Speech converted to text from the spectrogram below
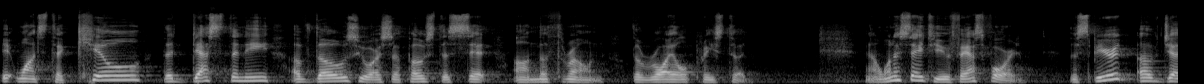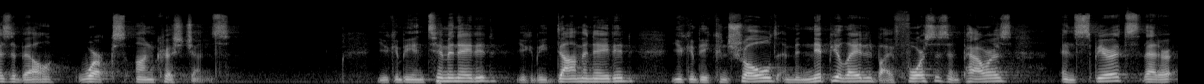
It wants to kill the destiny of those who are supposed to sit on the throne, the royal priesthood. Now, I want to say to you, fast forward, the spirit of Jezebel works on Christians. You can be intimidated, you can be dominated, you can be controlled and manipulated by forces and powers and spirits that are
